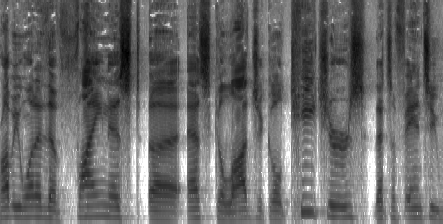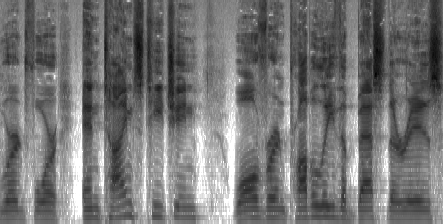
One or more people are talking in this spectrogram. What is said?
probably one of the finest uh, eschatological teachers, that's a fancy word for end times teaching. Walvoord, probably the best there is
